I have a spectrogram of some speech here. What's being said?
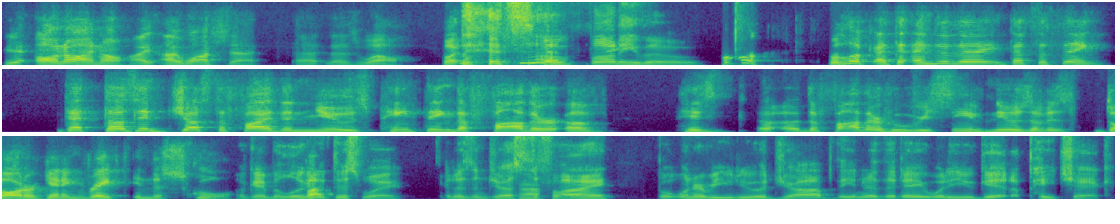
yeah oh no i know i, I watched that uh, as well but It's so funny though. But look, but look, at the end of the day, that's the thing. That doesn't justify the news painting the father of his uh, uh, the father who received news of his daughter getting raped in the school. Okay, but look But- at it this way: it doesn't justify, but whenever you do a job, at the end of the day, what do you get? A paycheck.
